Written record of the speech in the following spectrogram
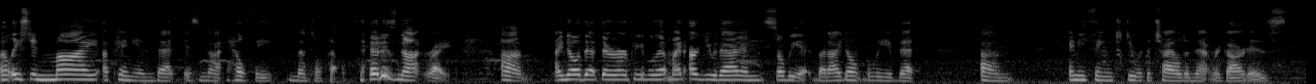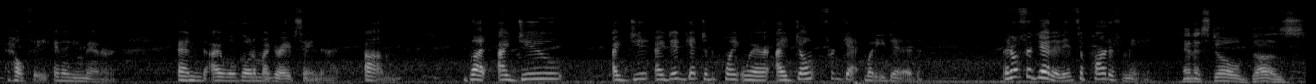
at least in my opinion, that is not healthy mental health. That is not right. Um, I know that there are people that might argue that, and so be it. But I don't believe that um, anything to do with a child in that regard is healthy in any manner. And I will go to my grave saying that. Um, but I do I did I did get to the point where I don't forget what he did. I don't forget it. It's a part of me. And it still does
